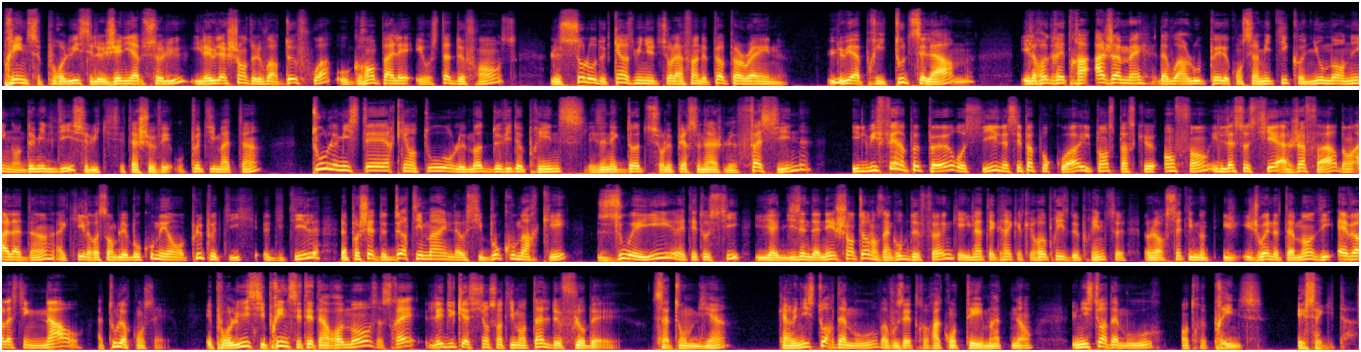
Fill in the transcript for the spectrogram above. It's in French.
Prince, pour lui, c'est le génie absolu. Il a eu la chance de le voir deux fois, au Grand Palais et au Stade de France. Le solo de 15 minutes sur la fin de Purple Rain lui a pris toutes ses larmes. Il regrettera à jamais d'avoir loupé le concert mythique au New Morning en 2010, celui qui s'est achevé au petit matin. Tout le mystère qui entoure le mode de vie de Prince, les anecdotes sur le personnage le fascinent. Il lui fait un peu peur aussi, il ne sait pas pourquoi, il pense parce que, enfant, il l'associait à Jafar dans Aladdin, à qui il ressemblait beaucoup, mais en plus petit, dit-il. La pochette de Dirty Mind l'a aussi beaucoup marqué. Zouheir était aussi, il y a une dizaine d'années, chanteur dans un groupe de funk et il intégrait quelques reprises de Prince. Dans leur set, il, jouait notamment The Everlasting Now à tous leurs concerts. Et pour lui, si Prince était un roman, ce serait L'éducation sentimentale de Flaubert. Ça tombe bien, car une histoire d'amour va vous être racontée maintenant. Une histoire d'amour entre Prince et sa guitare.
